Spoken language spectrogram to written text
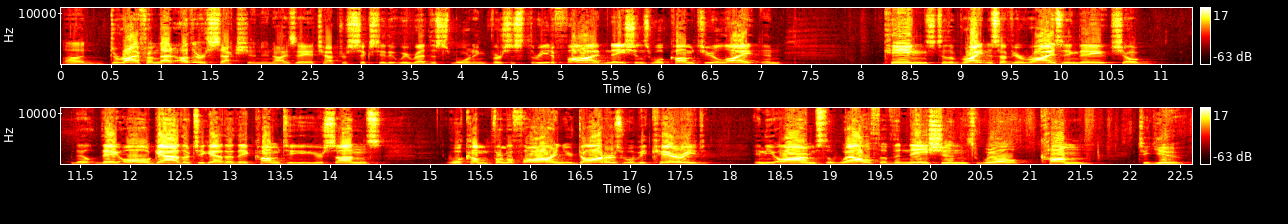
uh, derived from that other section in Isaiah chapter 60 that we read this morning. Verses 3 to 5 Nations will come to your light, and kings to the brightness of your rising. They shall they all gather together. They come to you. Your sons will come from afar, and your daughters will be carried in the arms, the wealth of the nations will come to you.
